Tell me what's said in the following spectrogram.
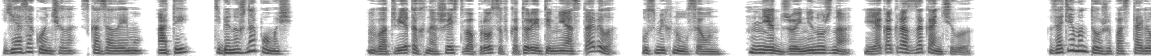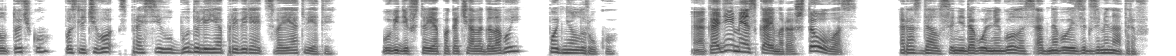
«Я закончила», — сказала ему. «А ты? Тебе нужна помощь?» «В ответах на шесть вопросов, которые ты мне оставила?» — усмехнулся он. «Нет, Джой, не нужна. Я как раз заканчиваю». Затем он тоже поставил точку, после чего спросил, буду ли я проверять свои ответы. Увидев, что я покачала головой, поднял руку. «Академия Скаймора, что у вас?» — раздался недовольный голос одного из экзаменаторов.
